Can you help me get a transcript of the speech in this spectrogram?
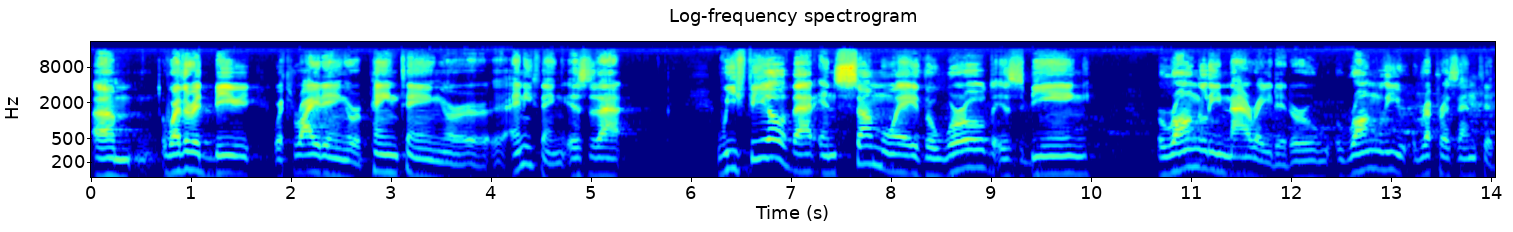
um, whether it be with writing or painting or anything, is that we feel that in some way the world is being wrongly narrated or wrongly represented.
